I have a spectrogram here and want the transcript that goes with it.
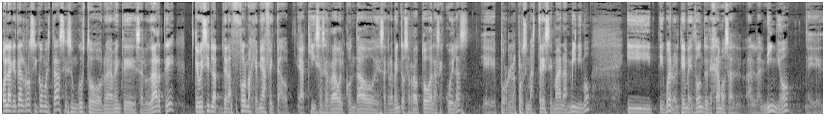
Hola, ¿qué tal Rosy? ¿Cómo estás? Es un gusto nuevamente saludarte. Te voy a decir de las formas que me ha afectado. Aquí se ha cerrado el condado de Sacramento, ha cerrado todas las escuelas eh, por las próximas tres semanas mínimo. Y, bueno, el tema es dónde dejamos al, al niño eh,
